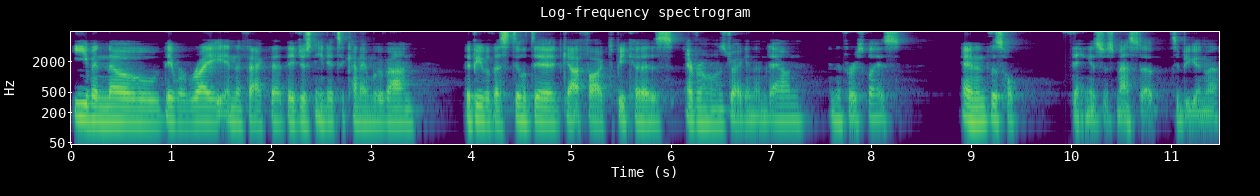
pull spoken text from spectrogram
even though they were right in the fact that they just needed to kind of move on the people that still did got fucked because everyone was dragging them down in the first place and this whole thing is just messed up to begin with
